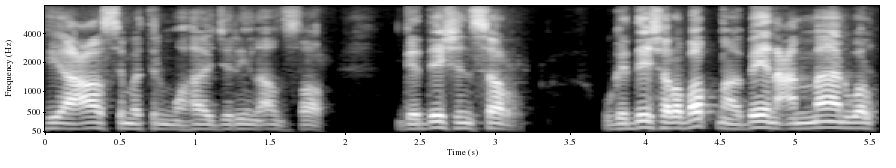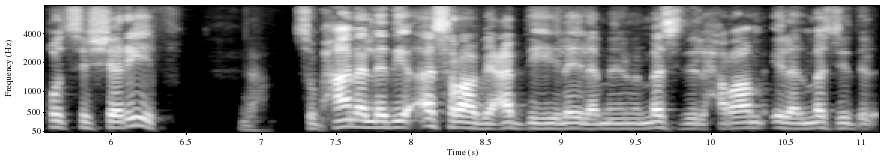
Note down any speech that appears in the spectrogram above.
هي عاصمة المهاجرين الأنصار. قديش انسر وقديش ربطنا بين عمان والقدس الشريف. نعم. سبحان الذي أسرى بعبده ليله من المسجد الحرام إلى المسجد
